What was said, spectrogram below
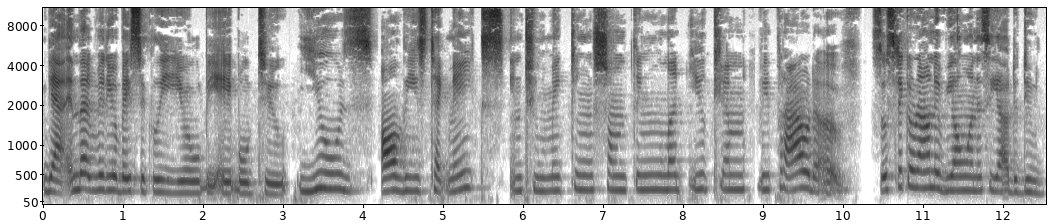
yeah, in that video, basically, you'll be able to use all these techniques into making something that you can be proud of. So stick around if y'all want to see how to do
